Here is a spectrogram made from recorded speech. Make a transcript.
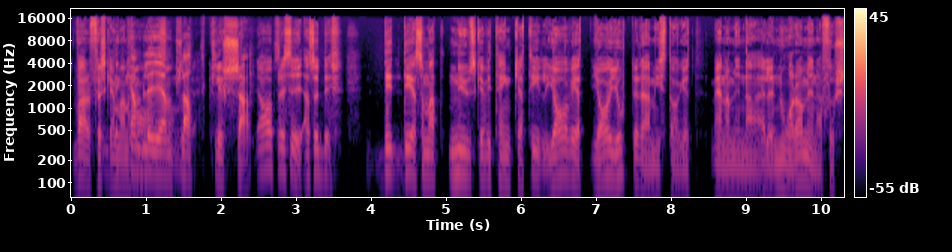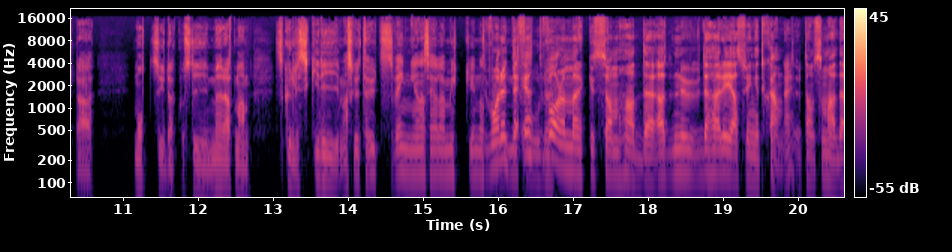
Varför ska det man kan ha bli en sån platt klyscha. Ja, precis. Alltså det, det, det är som att nu ska vi tänka till. Jag, vet, jag har gjort det där misstaget med en av mina, eller några av mina första måttsydda kostymer. Att man skulle skriva, man skulle ta ut svängarna så jävla mycket. Något Var det inte ett varumärke som hade, att nu, det här är alltså inget skämt, utan som hade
